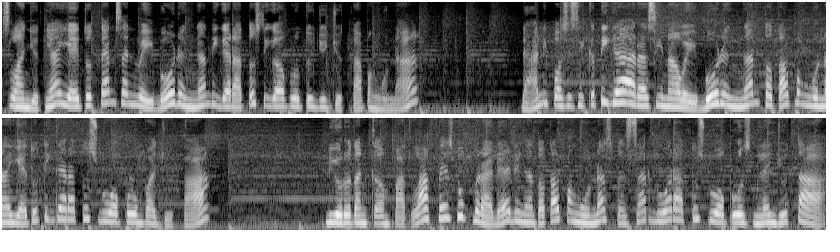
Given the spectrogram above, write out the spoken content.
Selanjutnya yaitu Tencent Weibo dengan 337 juta pengguna. Dan di posisi ketiga ada Sina Weibo dengan total pengguna yaitu 324 juta. Di urutan keempat lah Facebook berada dengan total pengguna sebesar 229 juta.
